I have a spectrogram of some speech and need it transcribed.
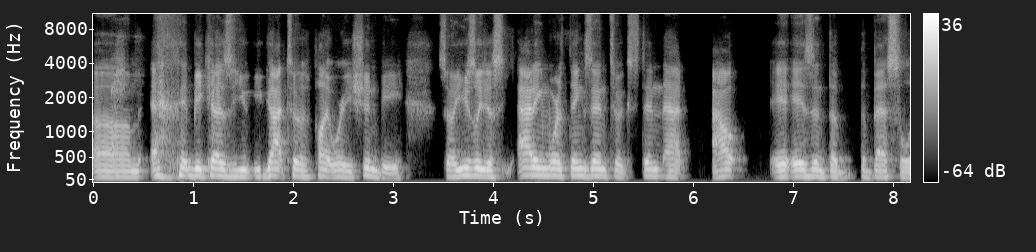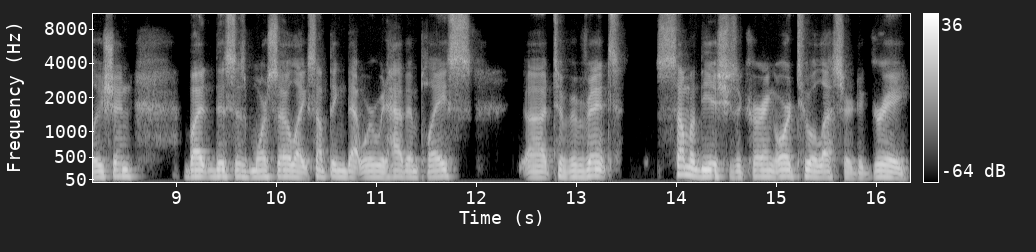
um, because you, you got to a point where you shouldn't be. So usually just adding more things in to extend that out it isn't the the best solution but this is more so like something that we would have in place uh, to prevent some of the issues occurring or to a lesser degree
